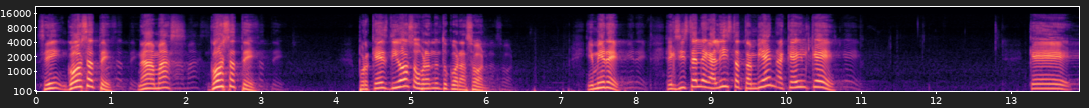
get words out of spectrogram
¿Sí? Gózate, nada más. Gózate. Porque es Dios obrando en tu corazón. Y mire, existe el legalista también, aquel que, que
